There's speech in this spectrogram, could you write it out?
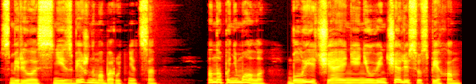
Смирилась с неизбежным оборотница. Она понимала, былые чаяния не увенчались успехом.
